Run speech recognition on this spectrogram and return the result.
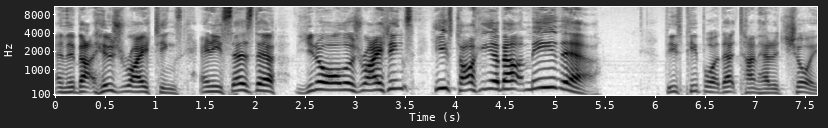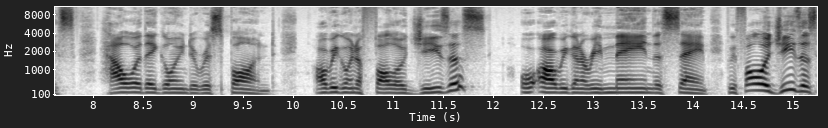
and about his writings. And he says there, You know all those writings? He's talking about me there. These people at that time had a choice. How are they going to respond? Are we going to follow Jesus or are we going to remain the same? If we follow Jesus,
